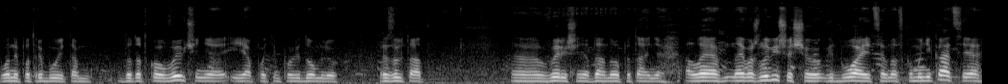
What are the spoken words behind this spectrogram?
Вони потребують там додаткового вивчення, і я потім повідомлю результат вирішення даного питання. Але найважливіше, що відбувається в нас комунікація,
